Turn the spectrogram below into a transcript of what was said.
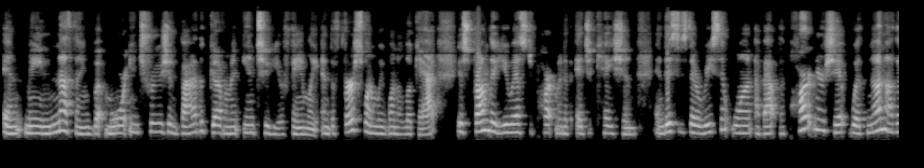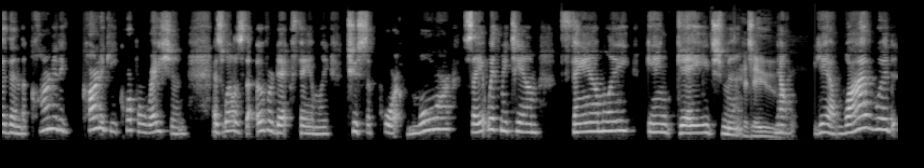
and mean nothing but more intrusion by the government into your family. And the first one we want to look at is from the U.S. Department of Education. And this is their recent one about the partnership with none other than the Carnegie Carnegie Corporation, as well as the Overdeck family to support more, say it with me, Tim, family engagement. Hello. Now, yeah, why would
